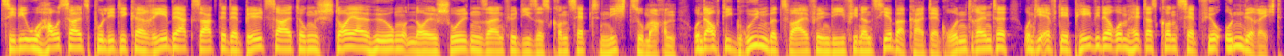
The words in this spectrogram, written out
CDU-Haushaltspolitiker Rehberg sagte der Bild-Zeitung, Steuererhöhungen und neue Schulden seien für dieses Konzept nicht zu machen. Und auch die Grünen bezweifeln die Finanzierbarkeit der Grundrente und die FDP wiederum hält das Konzept für ungerecht.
